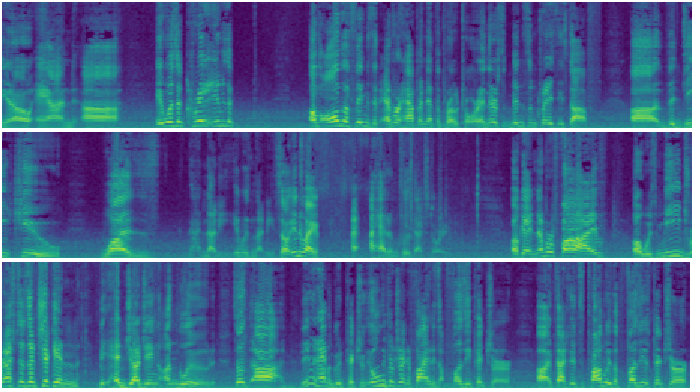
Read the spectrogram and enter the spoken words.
You know, and uh, it was a crazy. It was a of all the things that ever happened at the Pro Tour, and there's been some crazy stuff. Uh, the DQ was nutty. It was nutty. So anyway, I, I had to include that story. Okay, number five Oh, was me dressed as a chicken, head judging unglued. So uh, they didn't even have a good picture. The only picture I could find is a fuzzy picture. Uh, in fact, it's probably the fuzziest picture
